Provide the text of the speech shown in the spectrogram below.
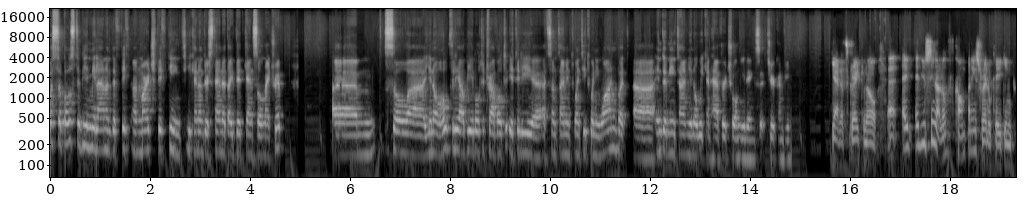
was supposed to be in Milan on the fifth, on March 15th. You can understand that I did cancel my trip. Um, so uh, you know, hopefully I'll be able to travel to Italy uh, at some time in 2021. But uh, in the meantime, you know, we can have virtual meetings to your convenience. Yeah, that's great to know. Uh, have, have you seen a lot of companies relocating to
